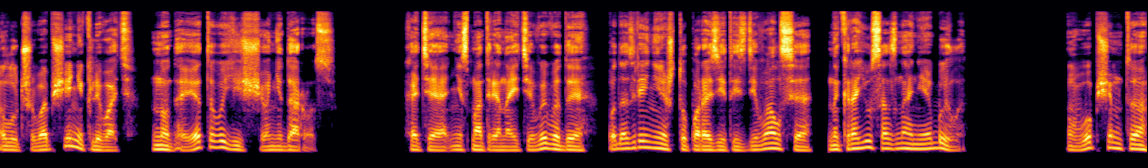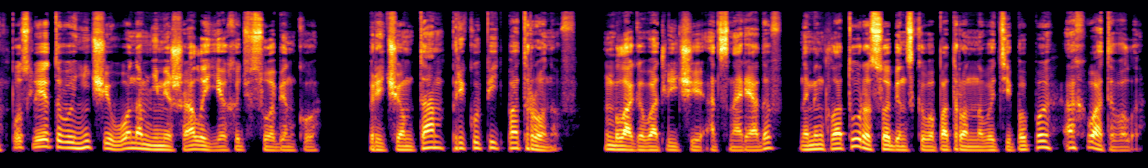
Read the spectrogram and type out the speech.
Лучше вообще не клевать, но до этого еще не дорос. Хотя, несмотря на эти выводы, подозрение, что паразит издевался, на краю сознания было. В общем-то, после этого ничего нам не мешало ехать в Собинку. Причем там прикупить патронов. Благо, в отличие от снарядов, номенклатура собинского патронного типа П охватывала.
